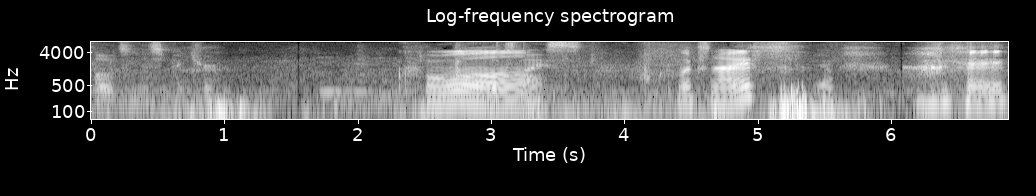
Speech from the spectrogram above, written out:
clothes in this picture. Cool. Looks nice. Looks nice? Yep. Okay.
